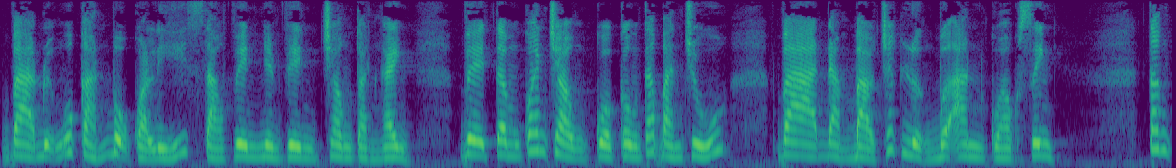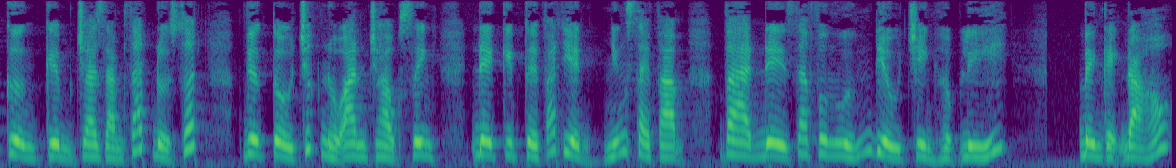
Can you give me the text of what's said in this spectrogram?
và đội ngũ cán bộ quản lý, giáo viên, nhân viên trong toàn ngành về tầm quan trọng của công tác bán trú và đảm bảo chất lượng bữa ăn của học sinh tăng cường kiểm tra giám sát đột xuất việc tổ chức nấu ăn cho học sinh để kịp thời phát hiện những sai phạm và đề ra phương hướng điều chỉnh hợp lý. Bên cạnh đó,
